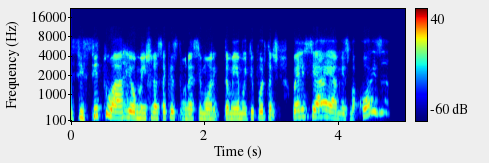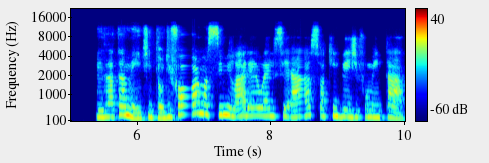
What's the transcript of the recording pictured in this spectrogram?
se situar realmente nessa questão, né, Simone, que também é muito importante. O LCA é a mesma coisa? Exatamente. Então, de forma similar é o LCA, só que em vez de fomentar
